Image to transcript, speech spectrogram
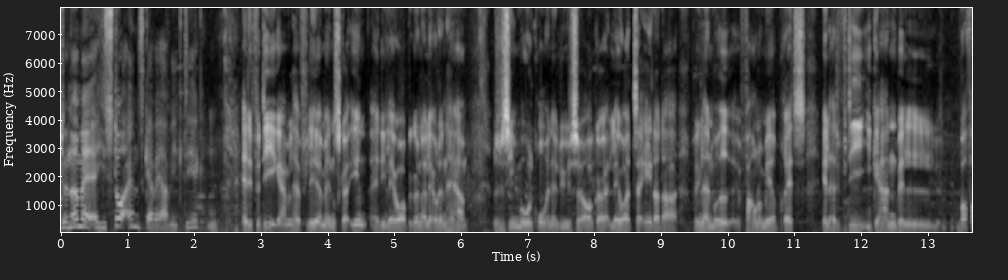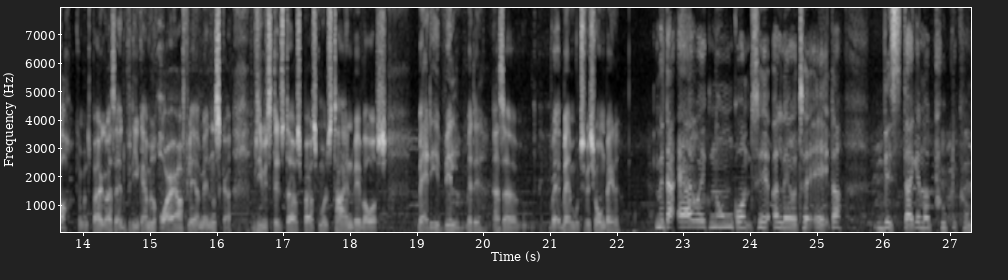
Det er noget med, at historien skal være vigtig, ikke? Mm. Er det fordi, I gerne vil have flere mennesker ind, at I laver, begynder at lave den her hvad skal sige, målgruppeanalyse og gør, laver et teater, der på en eller anden måde fagner mere bredt? Eller er det fordi, I gerne vil... Hvorfor, kan man spørge også? Er det fordi, I gerne vil røre flere mennesker? Fordi vi stiller større spørgsmålstegn ved vores... Hvad er det, I vil med det? Altså, hvad, hvad er motivationen bag det? Men der er jo ikke nogen grund til at lave teater, hvis der ikke er noget publikum.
